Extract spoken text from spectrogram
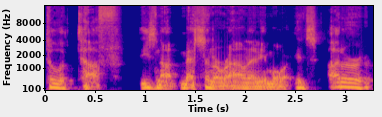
to look tough. He's not messing around anymore. It's utter,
